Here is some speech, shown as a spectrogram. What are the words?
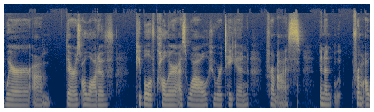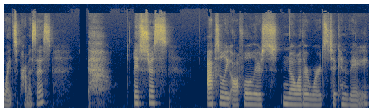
where um, there's a lot of people of color as well who were taken from us in a, from a white supremacist. It's just absolutely awful. There's no other words to convey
